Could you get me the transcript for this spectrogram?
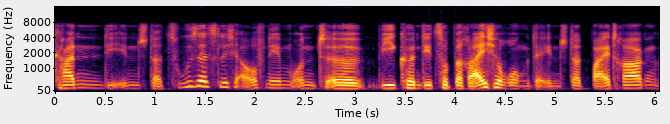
kann die Innenstadt zusätzlich aufnehmen und äh, wie können die zur Bereicherung der Innenstadt beitragen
